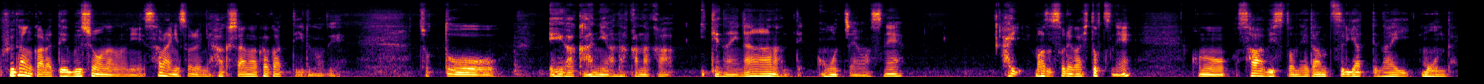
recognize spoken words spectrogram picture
普段からデブ賞なのに、さらにそれに拍車がかかっているので、ちょっと映画館にはなかなか行けないなーなんて思っちゃいますね。はい。まずそれが一つね。このサービスと値段釣り合ってない問題。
